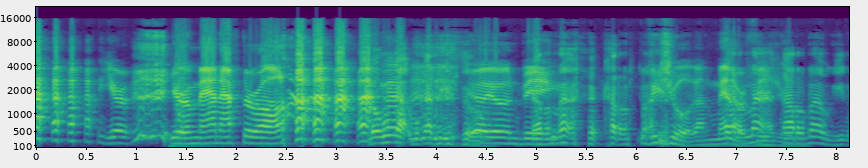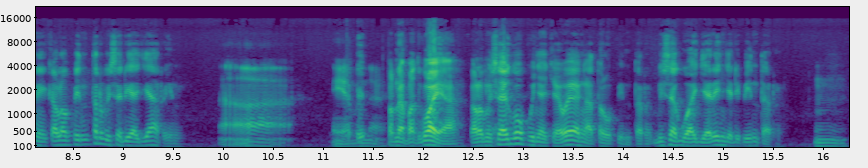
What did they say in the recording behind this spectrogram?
you're you're a man after all. Lo enggak, bukan gitu. You're human being. Karena karena visual kan, men are karena visual. karena begini, kalau pinter bisa diajarin. Ah, iya benar. Pendapat gue ya, kalau misalnya gue punya cewek yang nggak terlalu pinter, bisa gue ajarin jadi pinter. Hmm.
